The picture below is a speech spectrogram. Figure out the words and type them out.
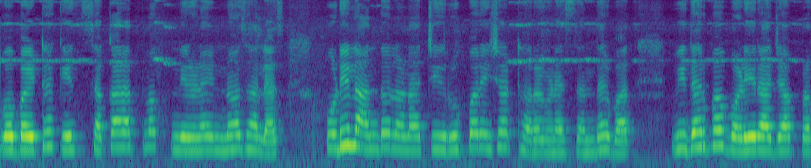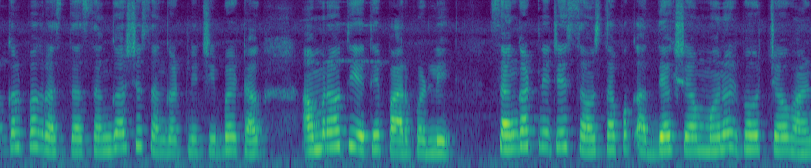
व बैठकीत सकारात्मक निर्णय न झाल्यास पुढील आंदोलनाची रूपरेषा ठरविण्यासंदर्भात विदर्भ बळीराजा प्रकल्पग्रस्त संघर्ष संघटनेची बैठक अमरावती येथे पार पडली. संघटनेचे संस्थापक अध्यक्ष मनोजभाऊ चव्हाण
